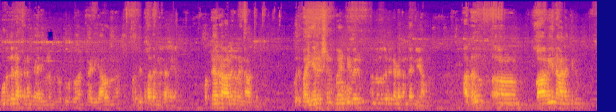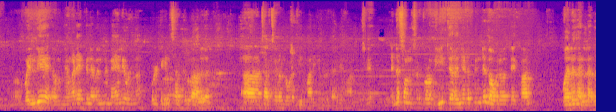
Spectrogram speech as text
കൂടുതൽ അത്തരം കാര്യങ്ങൾ മുന്നോട്ട് കൊണ്ടുപോകാൻ കഴിയാവുന്ന പ്രതിഭ തന്നെ അറിയാം. ഒട്ടേറെ ആളുകൾ അതിനകത്തുണ്ട്. ഒരു ബൈ ഇലക്ഷൻ വേണ്ടി വരും എന്നുള്ളതൊരു ഘടകം തന്നെയാണ്. അത് ഭാവിയിലാണെങ്കിലും വലിയ ഞങ്ങളുടെയൊക്കെ ലെവലിന് മേലെയുള്ള പൊളിറ്റിക്കൽ സർക്കിളിലുള്ള ആളുകൾ ചർച്ചകളിലൂടെ തീരുമാനിക്കുന്ന ഒരു കാര്യമാണ്. പക്ഷെ എന്നെ സംബന്ധിച്ചിടത്തോളം ഈ തെരഞ്ഞെടുപ്പിന്റെ ഗൗരവത്തെക്കാൾ വലുതല്ല. അത്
